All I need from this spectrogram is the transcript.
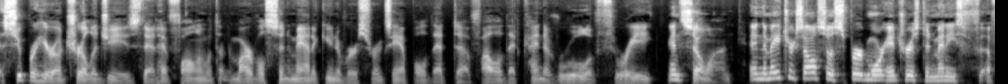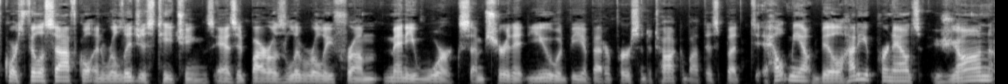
superhero trilogies that have fallen within the Marvel Cinematic Universe, for example, that uh, follow that kind of rule of three, and so on. And The Matrix also spurred more interest in many, of course, philosophical and religious teachings, as it borrows liberally from many works. I'm sure that you would be a better person to talk about this, but help me out, Bill. How do you pronounce Jean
